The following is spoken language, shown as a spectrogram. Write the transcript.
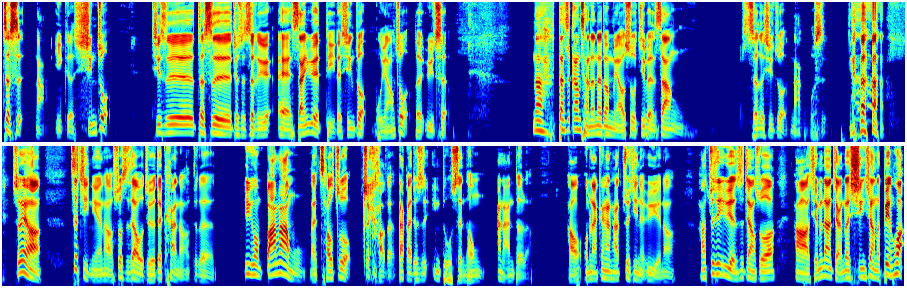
这是哪一个星座？其实这是就是这个月哎三月底的星座母羊座的预测。那但是刚才的那段描述，基本上十二个星座哪个不是？所以啊，这几年啊，说实在，我觉得在看啊，这个利用巴纳姆来操作最好的，大概就是印度神童阿南德了。好，我们来看看他最近的预言哦。啊，最近预言是这样说。啊，前面那讲一段星象的变化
